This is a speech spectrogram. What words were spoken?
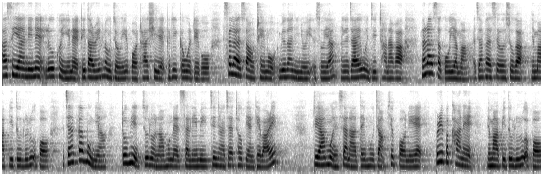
အာဆီယံအနေနဲ့လူ့အခွင့်အရေးနဲ့ဒေသရင်းလုံခြုံရေးပေါ်ထားရှိတဲ့ကတိကဝတ်တွေကိုဆက်လက်ဆောင်ထိန်မှုအမျိုးသားညီညွတ်ရေးအစိုးရနိုင်ငံခြားရေးဝန်ကြီးဌာနကမလ19ရက်မှာအကြံဖတ်စစ်အုပ်စုကမြန်မာပြည်သူလူထုအပေါ်အကြမ်းဖက်မှုများ တိုးမြင့်ကျူးလွန်လာမှုနဲ့ဆက်လင်းပြီးကြေညာချက်ထုတ်ပြန်ခဲ့ပါတယ်။တရားမဝင်ဆန္ဒသိမ်းမှုကြောင့်ဖြစ်ပေါ်နေတဲ့ပြိပခနဲ့မြန်မာပြည်သူလူထုအပေါ်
